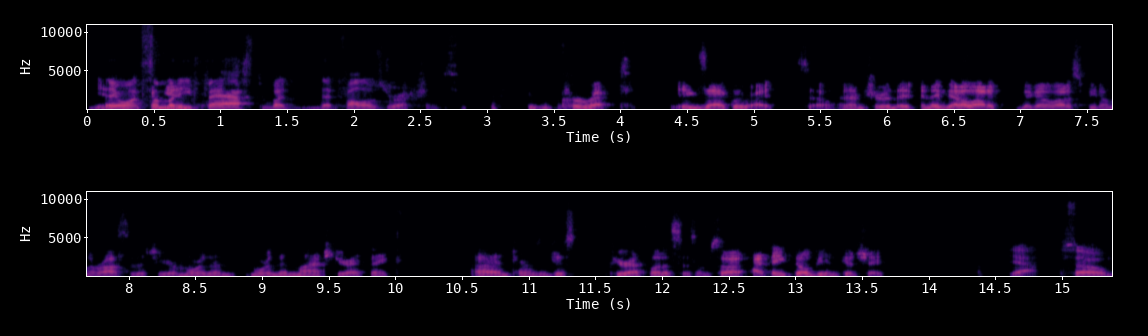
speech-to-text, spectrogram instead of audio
they want somebody again, fast, but that follows directions. Correct. Exactly right. So, and I'm sure they and they've got a lot of they got a lot of speed on the roster this year, more than more than last year, I think, uh, in terms of just pure athleticism. So I, I think they'll be in good shape. Yeah. So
